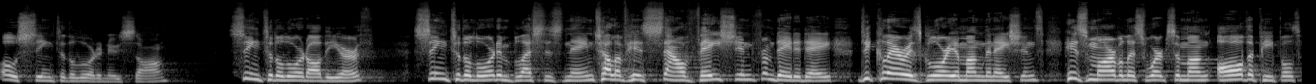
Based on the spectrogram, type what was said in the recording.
Oh, sing to the Lord a new song. Sing to the Lord all the earth. Sing to the Lord and bless his name. Tell of his salvation from day to day. Declare his glory among the nations, his marvelous works among all the peoples.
